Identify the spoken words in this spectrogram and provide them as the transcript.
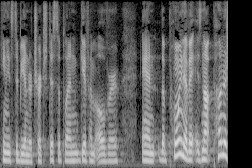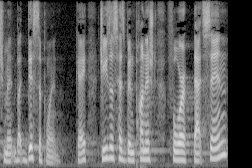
He needs to be under church discipline. Give him over. And the point of it is not punishment, but discipline. Okay? Jesus has been punished for that sin,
